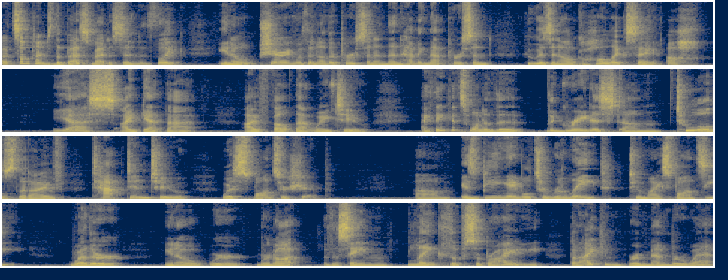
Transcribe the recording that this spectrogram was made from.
That's sometimes the best medicine. It's like, you know, sharing with another person and then having that person who is an alcoholic say, Oh, yes, I get that. I've felt that way too. I think it's one of the, the greatest um, tools that I've tapped into with sponsorship um, is being able to relate to my sponsee, whether you know we're we're not the same length of sobriety, but I can remember when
